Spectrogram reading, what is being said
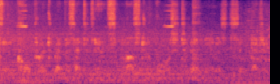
Okay. I'm gonna their nearest sympathetic.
